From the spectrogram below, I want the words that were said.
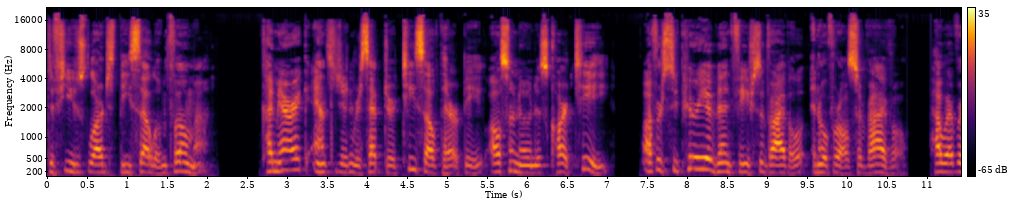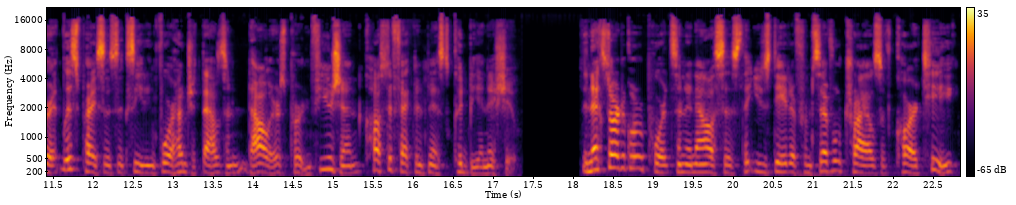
diffuse large B cell lymphoma, chimeric antigen receptor T cell therapy, also known as CAR T, offers superior event free survival and overall survival. However, at list prices exceeding $400,000 per infusion, cost effectiveness could be an issue. The next article reports an analysis that used data from several trials of CAR T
